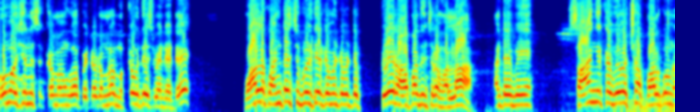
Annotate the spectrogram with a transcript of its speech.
హోమోజినస్ క్రమంగా పెట్టడంలో ముఖ్య ఉద్దేశం ఏంటంటే వాళ్ళకు అన్టచబిలిటీ అటువంటి పేరు ఆపాదించడం వల్ల అంటే మీ సాంఘిక వివక్ష పాల్గొన్న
